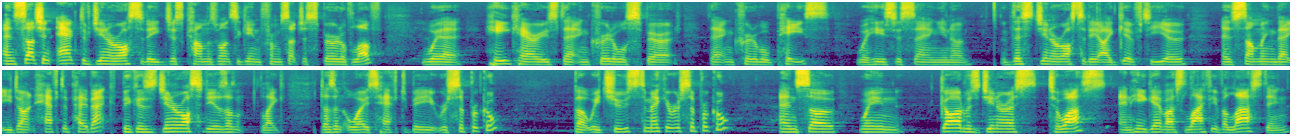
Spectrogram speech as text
And such an act of generosity just comes once again from such a spirit of love, where he carries that incredible spirit, that incredible peace, where he's just saying, you know, this generosity I give to you is something that you don't have to pay back because generosity doesn't like doesn't always have to be reciprocal, but we choose to make it reciprocal. And so when God was generous to us and he gave us life everlasting,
